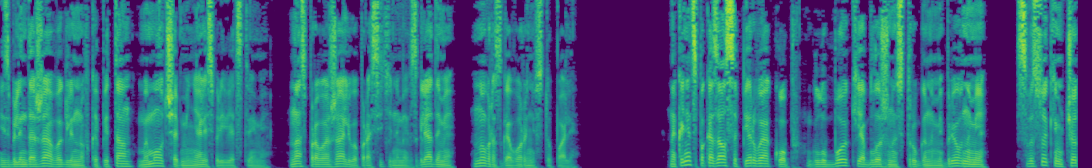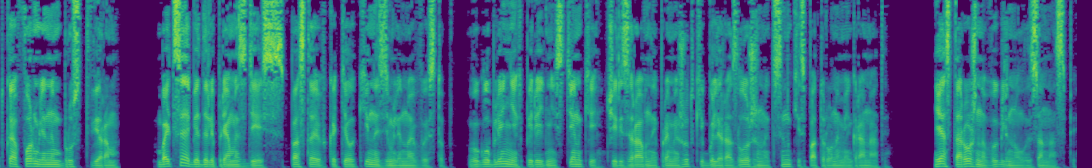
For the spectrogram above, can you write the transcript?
Из блиндажа, выглянув капитан, мы молча обменялись приветствиями. Нас провожали вопросительными взглядами, но в разговоры не вступали. Наконец показался первый окоп, глубокий, обложенный струганными бревнами, с высоким, четко оформленным бруствером. Бойцы обедали прямо здесь, поставив котелки на земляной выступ. В углублениях передней стенки через равные промежутки были разложены цинки с патронами и гранаты. Я осторожно выглянул из-за наспи.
